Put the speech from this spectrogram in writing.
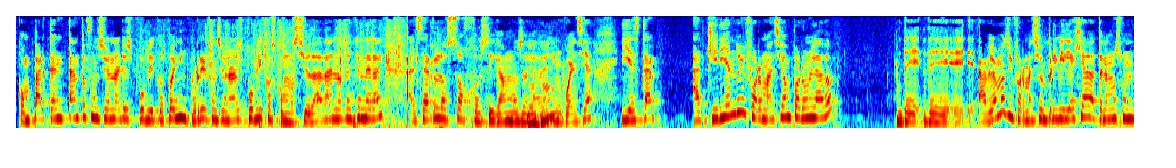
comparten tanto funcionarios públicos, pueden incurrir funcionarios públicos como ciudadanos en general, al ser los ojos, digamos, de la delincuencia y estar adquiriendo información por un lado de, de eh, hablamos de información privilegiada, tenemos un,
